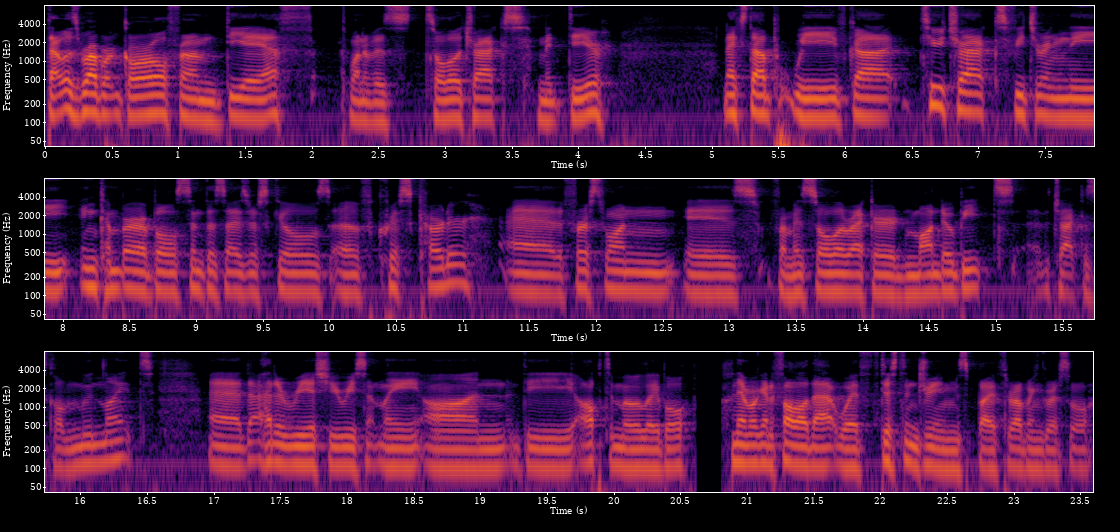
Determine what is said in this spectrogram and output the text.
That was Robert Gorl from DAF, one of his solo tracks, Mit Dir. Next up, we've got two tracks featuring the incomparable synthesizer skills of Chris Carter. Uh, the first one is from his solo record Mondo Beats. The track is called Moonlight. Uh, that had a reissue recently on the Optimo label. And then we're going to follow that with Distant Dreams by Throbbing Gristle.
